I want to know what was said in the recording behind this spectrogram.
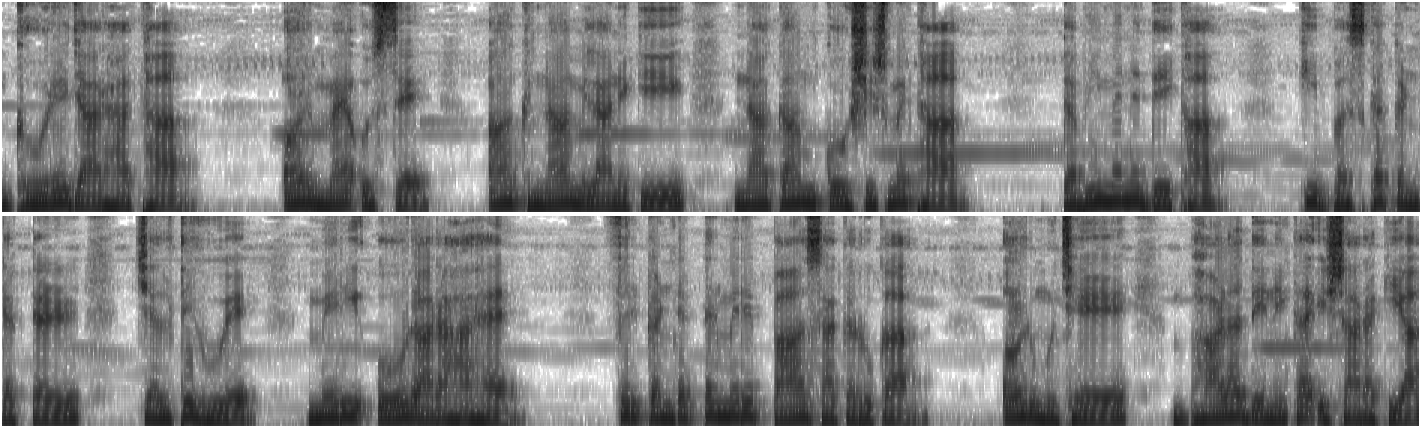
घूरे जा रहा था और मैं उससे आँख ना मिलाने की नाकाम कोशिश में था। तभी मैंने देखा कि बस का कंडक्टर चलते हुए मेरी ओर आ रहा है। फिर कंडक्टर मेरे पास आकर रुका और मुझे भाड़ा देने का इशारा किया।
